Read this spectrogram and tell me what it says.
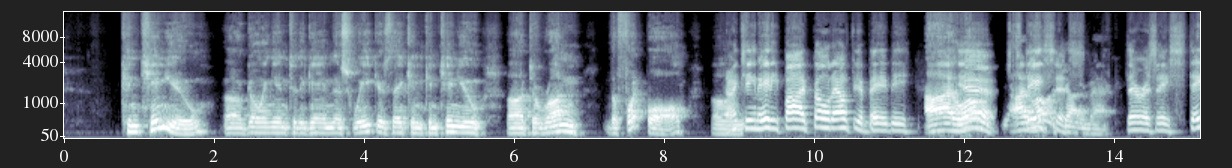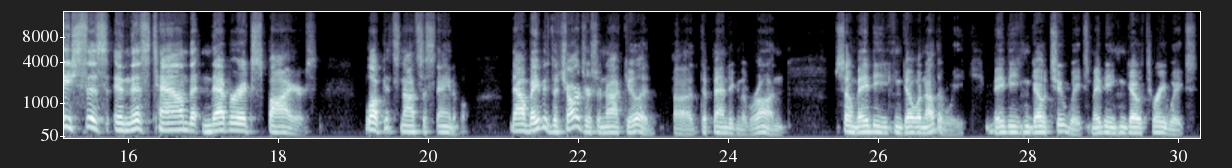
continue uh, going into the game this week as they can continue uh, to run the football. Um, 1985 Philadelphia, baby. I love yeah, it. I stasis. love it, Johnny Mac. There is a stasis in this town that never expires. Look, it's not sustainable. Now, maybe the Chargers are not good uh, defending the run. So maybe you can go another week. Maybe you can go two weeks. Maybe you can go three weeks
